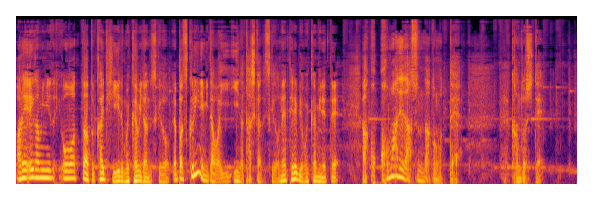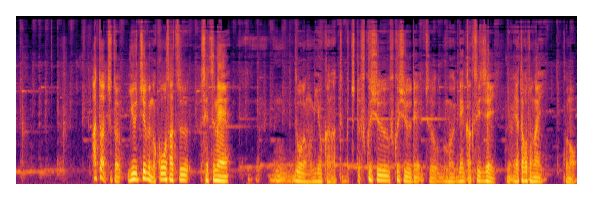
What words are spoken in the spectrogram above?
あれ映画見に終わった後帰ってきて家でもう一回見たんですけど、やっぱスクリーンで見た方がいいいいのは確かですけどね、テレビでもう一回見れて、あ、ここまで出すんだと思って、えー感動して。あとはちょっと YouTube の考察、説明、動画も見ようかなって、ちょっと復習、復習で、ちょっともうね、学生時代にはやったことない、この、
